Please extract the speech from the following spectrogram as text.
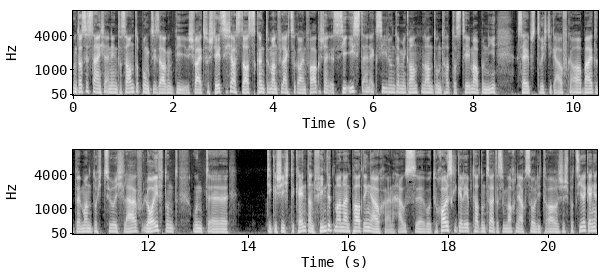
und das ist eigentlich ein interessanter Punkt. Sie sagen, die Schweiz versteht sich als das, könnte man vielleicht sogar in Frage stellen. Sie ist ein Exil- und Emigrantenland und hat das Thema aber nie selbst richtig aufgearbeitet. Wenn man durch Zürich lauf, läuft und, und äh, die Geschichte kennt, dann findet man ein paar Dinge, auch ein Haus, äh, wo Tucholsky gelebt hat und so weiter. Sie machen ja auch so literarische Spaziergänge.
